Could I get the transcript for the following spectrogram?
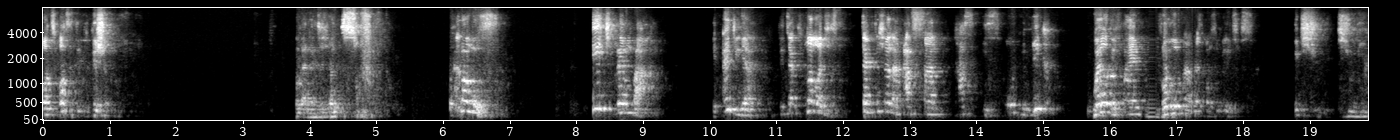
But what is the implication? Organization is suffering. You cannot move. Each member, the engineer, the technologist, technician, and artisan has his own unique, well-defined role and responsibilities, which should be duly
